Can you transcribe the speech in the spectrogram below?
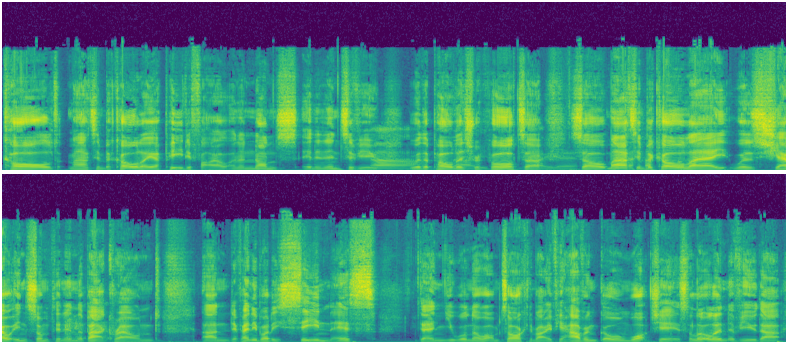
called Martin Bakole a paedophile and a nonce in an interview oh, with a Polish no, reporter. So Martin Bakole was shouting something in the background. And if anybody's seen this, then you will know what I'm talking about. If you haven't, go and watch it. It's a little interview that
